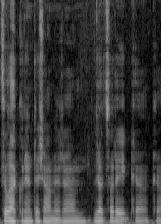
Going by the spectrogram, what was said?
cilvēki, kuriem tiešām ir um, ļoti svarīgi, ka, ka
